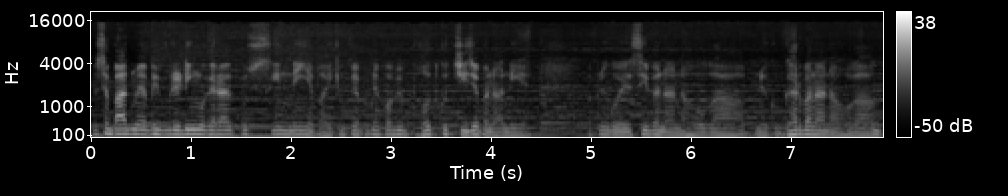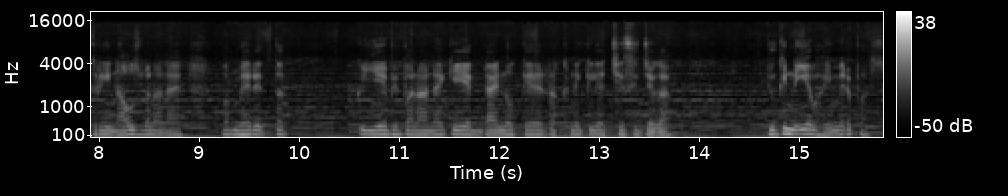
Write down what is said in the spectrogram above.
वैसे बाद में अभी ब्रीडिंग वगैरह कुछ सीन नहीं है भाई, क्योंकि अपने को अभी बहुत कुछ चीज़ें बनानी है। अपने को एसी बनाना होगा, अपने को घर बनाना होगा ग्रीन हाउस बनाना है, और मेरे तक ये भी बनाना है कि एक डाइनो के रखने के लिए अच्छी सी जगह, क्योंकि नहीं है भाई मेरे पास।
